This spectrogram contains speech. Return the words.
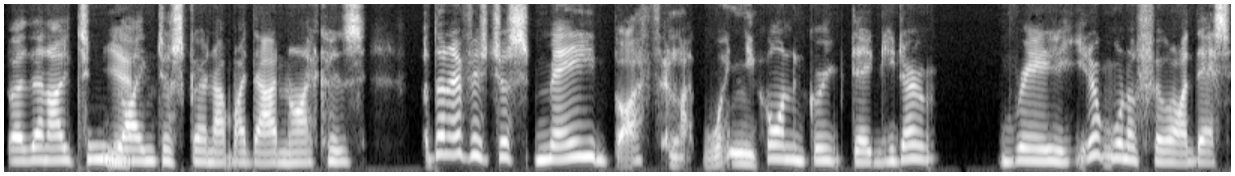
But then I do Yeah. like just going out with my dad and I because I don't know if it's just me, but I feel like when you go on a group dig, you don't really you don't want to feel like this,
